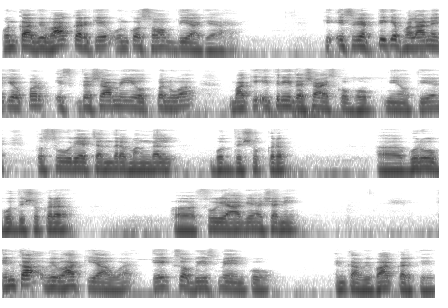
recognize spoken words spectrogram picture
उनका विभाग करके उनको सौंप दिया गया है कि इस व्यक्ति के फलाने के ऊपर इस दशा में ये उत्पन्न हुआ। बाकी इतनी दशा इसको भोगनी होती है। तो सूर्य, चंद्र, मंगल बुद्ध शुक्र गुरु बुद्ध शुक्र सूर्य आ गया शनि, इनका विभाग किया हुआ है। 120 में इनको इनका विभाग करके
